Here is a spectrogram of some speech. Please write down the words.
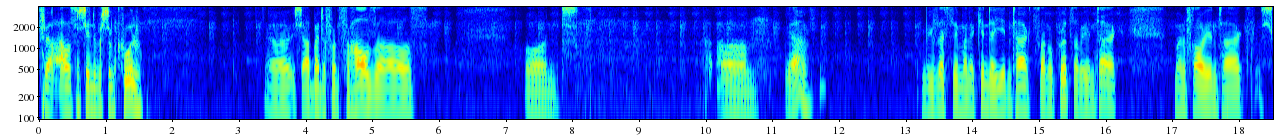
für Außenstehende bestimmt cool. Äh, ich arbeite von zu Hause aus und ähm, ja, wie gesagt, ich sehe meine Kinder jeden Tag, zwar nur kurz, aber jeden Tag. Meine Frau jeden Tag. Ich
